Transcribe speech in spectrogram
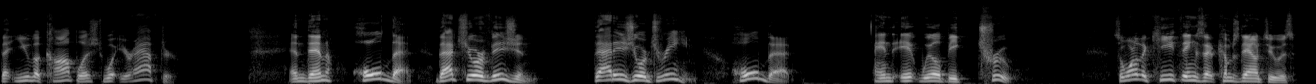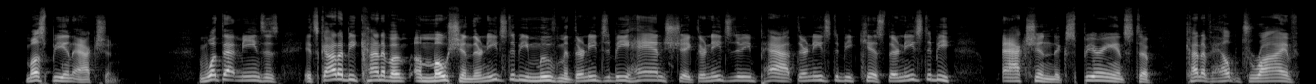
that you've accomplished what you're after. And then hold that. That's your vision. That is your dream. Hold that, and it will be true. So, one of the key things that comes down to is must be an action. And what that means is it's got to be kind of a, a, motion. There needs to be movement. There needs to be handshake. There needs to be pat. There needs to be kiss. There needs to be action, experience to kind of help drive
